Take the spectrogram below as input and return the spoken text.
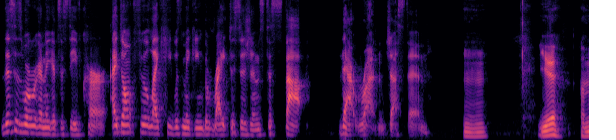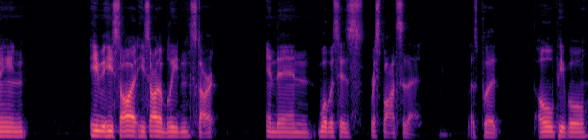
this is where we're to get to Steve Kerr. I don't feel like he was making the right decisions to stop that run, Justin. hmm Yeah, I mean, he he saw it. He saw the bleeding start, and then what was his response to that? Let's put old people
